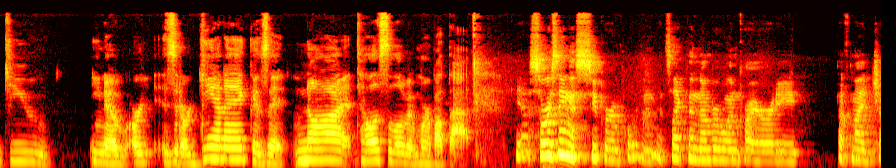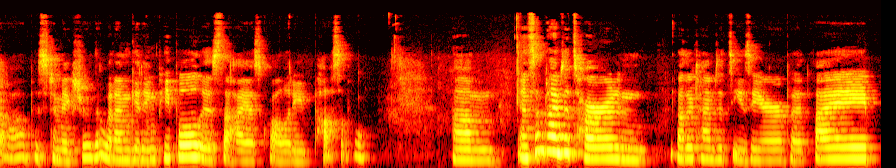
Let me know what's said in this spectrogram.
do you, you know, or is it organic? Is it not? Tell us a little bit more about that. Yeah, sourcing is super important. It's like the number one priority of my job is to make sure that what I'm getting people is the highest quality possible. Um, and sometimes it's hard, and other times it's easier. But I,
